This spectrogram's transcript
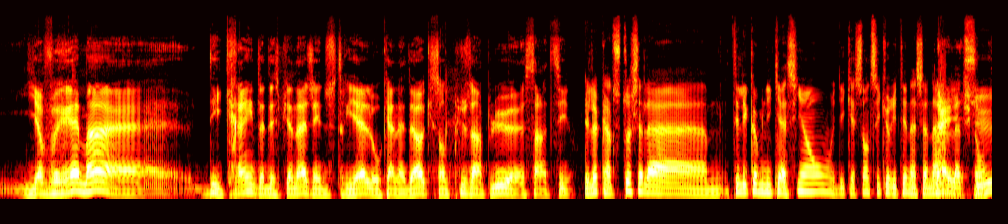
Il y a vraiment euh, des craintes d'espionnage industriel au Canada qui sont de plus en plus euh, senties. Et là, quand tu touches à la euh, télécommunication et des questions de sécurité nationale Ouais, je là-dessus,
